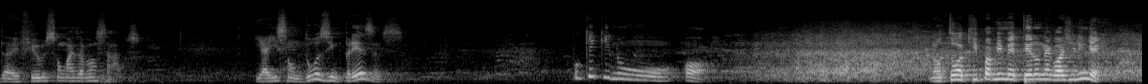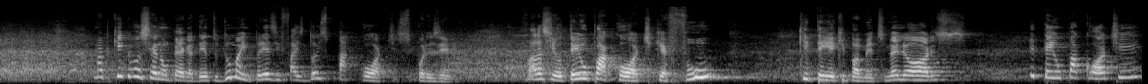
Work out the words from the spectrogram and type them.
da E-Filmes são mais avançados. E aí são duas empresas? Por que que não... Ó... Não estou aqui para me meter no negócio de ninguém. Mas por que, que você não pega dentro de uma empresa e faz dois pacotes, por exemplo? Fala assim, eu tenho o pacote que é full, que tem equipamentos melhores, e tem o pacote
